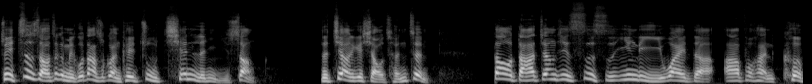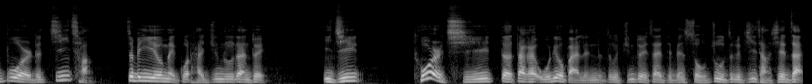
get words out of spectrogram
所以至少这个美国大使馆可以住千人以上的这样一个小城镇，到达将近四十英里以外的阿富汗喀布尔的机场，这边也有美国的海军陆战队，以及土耳其的大概五六百人的这个军队在这边守住这个机场。现在，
